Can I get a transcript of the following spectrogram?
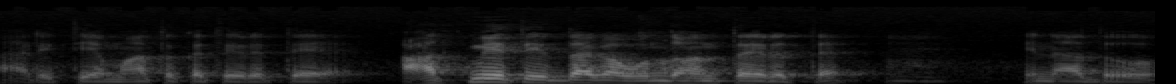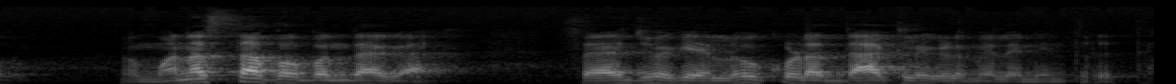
ಆ ರೀತಿಯ ಮಾತುಕತೆ ಇರುತ್ತೆ. ಆತ್ಮೀಯತೆ ಇದ್ದಾಗ ಒಂದು ಹಂತ ಇರುತ್ತೆ. ಇನ್ನು ಅದು ಮನಸ್ತಾಪ ಬಂದಾಗ ಸಹಜವಾಗಿ ಎಲ್ಲವೂ ಕೂಡ ದಾಖಲೆಗಳ ಮೇಲೆ ನಿಂತಿರುತ್ತೆ.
